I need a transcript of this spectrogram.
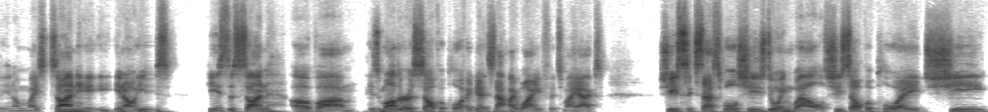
you know my son he, you know he's he's the son of um, his mother is self-employed. It's not my wife it's my ex. She's successful she's doing well she's self-employed she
